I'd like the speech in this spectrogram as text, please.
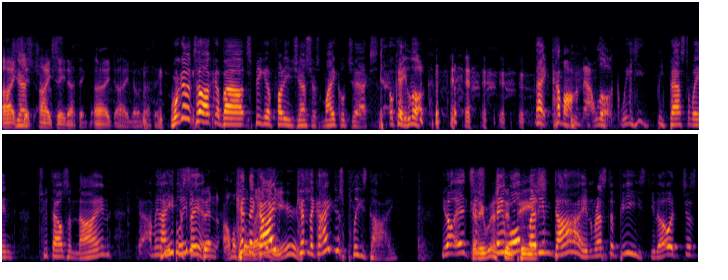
I said I say nothing. I I know nothing. We're going to talk about, speaking of funny gestures, Michael Jackson. Okay, look. hey, come on now, look. We, he, he passed away in 2009. Yeah, I mean, Can I hate to say it's it. been almost can the guy, years? Can the guy just please die? You know, it's Can just they won't let him die and rest in peace. You know, it just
